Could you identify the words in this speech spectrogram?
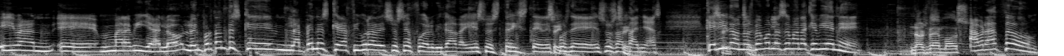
Iván, eh, maravilla. Lo, importante es que la pena es que la figura de José fue olvidada y eso es triste después de sus hazañas. Querido, nos vemos la semana que viene. Nos vemos. Abrazo.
